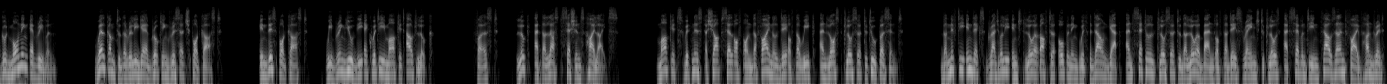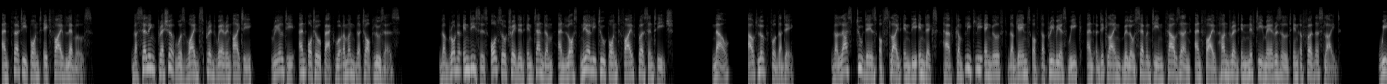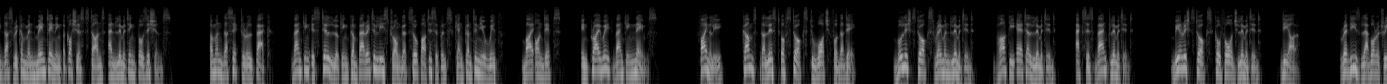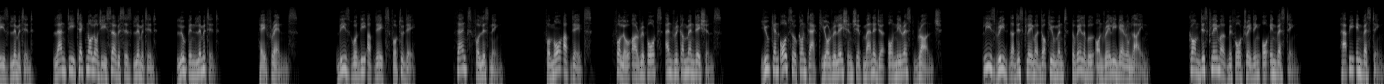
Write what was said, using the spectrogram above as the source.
Good morning, everyone. Welcome to the Religare Broking Research Podcast. In this podcast, we bring you the equity market outlook. First, look at the last session's highlights. Markets witnessed a sharp sell off on the final day of the week and lost closer to 2%. The Nifty index gradually inched lower after opening with a down gap and settled closer to the lower band of the day's range to close at 17,530.85 levels. The selling pressure was widespread wherein IT, Realty and Auto pack were among the top losers. The broader indices also traded in tandem and lost nearly 2.5% each. Now, outlook for the day. The last two days of slide in the index have completely engulfed the gains of the previous week and a decline below 17,500 in Nifty may result in a further slide. We thus recommend maintaining a cautious stance and limiting positions. Among the sectoral pack, banking is still looking comparatively stronger so participants can continue with buy on dips in private banking names. Finally, comes the list of stocks to watch for the day. Bullish stocks Raymond Limited, Bharti Airtel Limited, Axis Bank Limited. Bearish stocks Coforge Limited, DR. Reddy's Laboratories Limited, L&T Technology Services Limited, Lupin Limited. Hey friends. These were the updates for today. Thanks for listening. For more updates, follow our reports and recommendations. You can also contact your relationship manager or nearest branch. Please read the disclaimer document available on Religare Online. Com disclaimer before trading or investing. Happy investing.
